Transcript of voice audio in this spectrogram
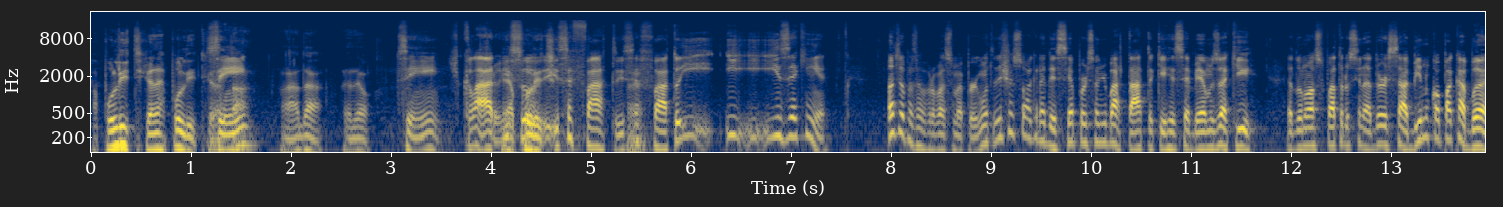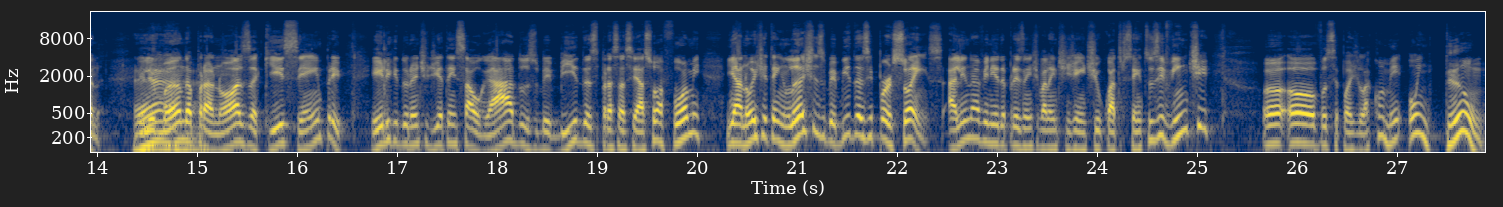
A política, né? Política. Sim. Tá, nada, entendeu? Sim, claro, É isso, isso é fato, isso é, É. fato. E, e, e- e, Zequinha, antes de eu passar para a próxima pergunta, deixa eu só agradecer a porção de batata que recebemos aqui. É do nosso patrocinador Sabino Copacabana. Ele É. manda para nós aqui sempre. Ele que durante o dia tem salgados, bebidas para saciar sua fome e à noite tem lanches, bebidas e porções. Ali na Avenida Presidente Valentim Gentil 420. ah, ah, você pode ir lá comer ou então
